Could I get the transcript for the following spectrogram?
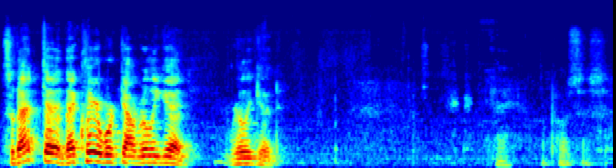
So that uh, that clear worked out really good, really good. Okay, I'll post this.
